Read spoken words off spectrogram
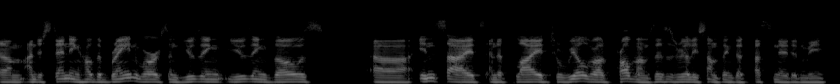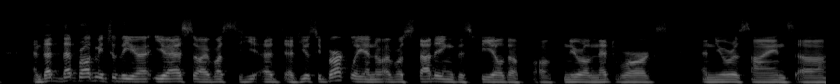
um, understanding how the brain works and using using those uh, insights and apply it to real world problems this is really something that fascinated me. And that that brought me to the us so i was at, at uc berkeley and i was studying this field of, of neural networks and neuroscience uh,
